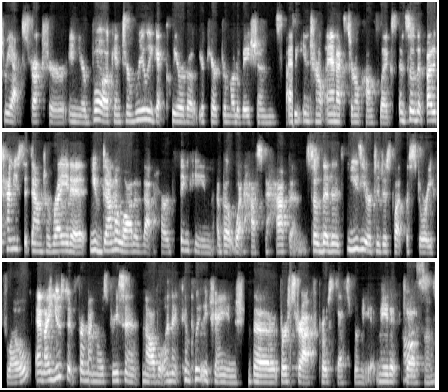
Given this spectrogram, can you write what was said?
three act structure in your book and to really get clear about your character motivations and the internal and external conflicts. And so that by the time you sit down to write, write it, you've done a lot of that hard thinking about what has to happen so that it's easier to just let the story flow. And I used it for my most recent novel, and it completely changed the first draft process for me. It made it just awesome.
